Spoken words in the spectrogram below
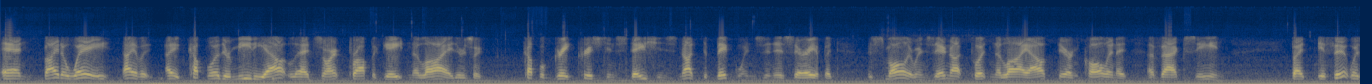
And by the way, I have a, a couple other media outlets aren't propagating a lie. There's a couple great Christian stations, not the big ones in this area, but the smaller ones. They're not putting a lie out there and calling it a vaccine. But if it was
